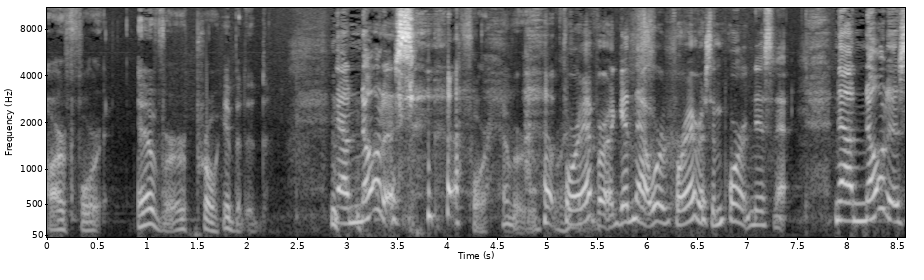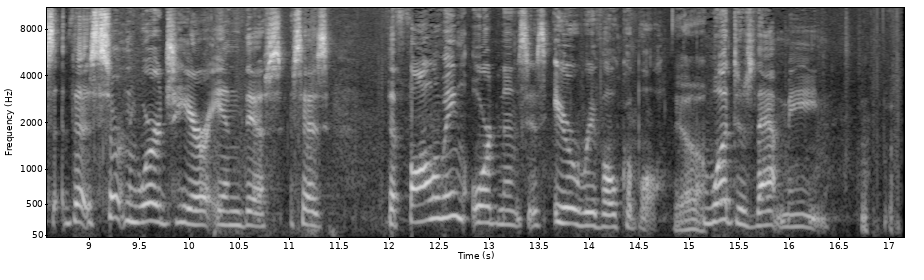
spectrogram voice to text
are forever prohibited. Now, notice. Forever. forever. Again, that word forever is important, isn't it? Now, notice that certain words here in this says, the following ordinance is irrevocable. Yeah. What does that mean?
